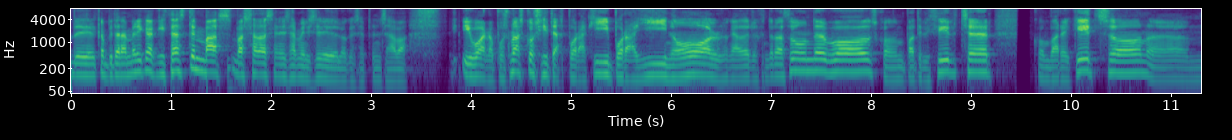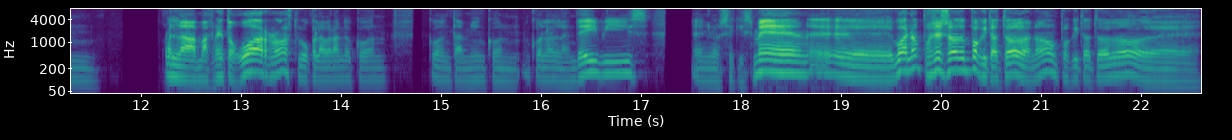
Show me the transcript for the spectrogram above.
de, Capitán América quizás estén más basadas en esa miniserie de lo que se pensaba. Y bueno, pues más cositas por aquí, por allí, ¿no? Los Vengadores contra Thunderbolts, con Patrick Zircher, con Barry Kitson, um, la Magneto War, ¿no? Estuvo colaborando con, con también con, con Alan Davis en los X-Men. Eh, bueno, pues eso, un poquito todo, ¿no? Un poquito todo. Eh,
